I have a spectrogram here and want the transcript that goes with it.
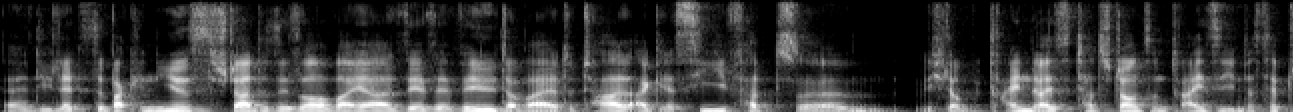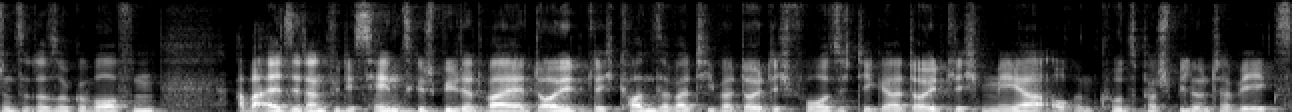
Äh, die letzte Buccaneers-Startesaison war ja sehr, sehr wild. Da war er total aggressiv, hat, äh, ich glaube, 33 Touchdowns und 30 Interceptions oder so geworfen. Aber als er dann für die Saints gespielt hat, war er deutlich konservativer, deutlich vorsichtiger, deutlich mehr auch im Kurzpassspiel unterwegs.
